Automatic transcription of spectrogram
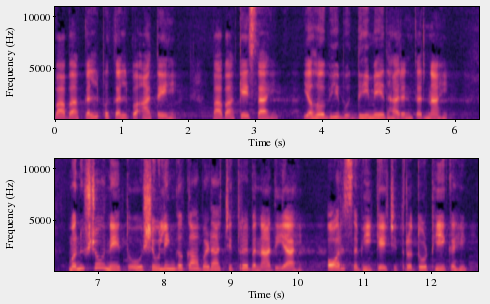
बाबा कल्प कल्प आते हैं। बाबा कैसा है, यह भी बुद्धि में धारण करना है। मनुष्यों ने तो शिवलिंग का बड़ा चित्र बना दिया है, और सभी के चित्र तो ठीक हैं।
